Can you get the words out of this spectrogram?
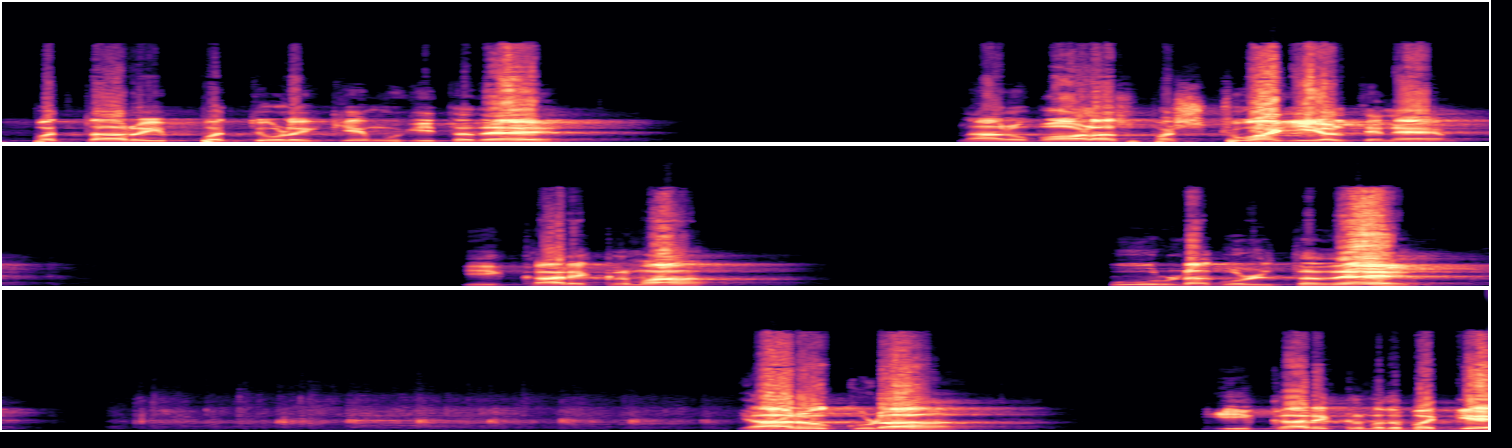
ಇಪ್ಪತ್ತಾರು, ಇಪ್ಪತ್ತೇಳಕ್ಕೆ ಮುಗೀತದೆ. ನಾನು ಬಹಳ ಸ್ಪಷ್ಟವಾಗಿ ಹೇಳ್ತೇನೆ, ಈ ಕಾರ್ಯಕ್ರಮ ಪೂರ್ಣಗೊಳ್ತದೆ. ಯಾರೂ ಕೂಡ ಈ ಕಾರ್ಯಕ್ರಮದ ಬಗ್ಗೆ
